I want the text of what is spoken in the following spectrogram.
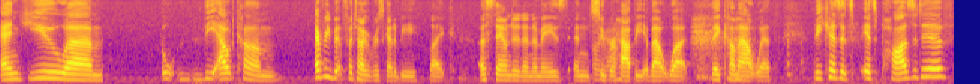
and you um, the outcome. Every bit photographer's got to be like astounded and amazed and Oh, super yeah. happy about what they come out with because it's it's positive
